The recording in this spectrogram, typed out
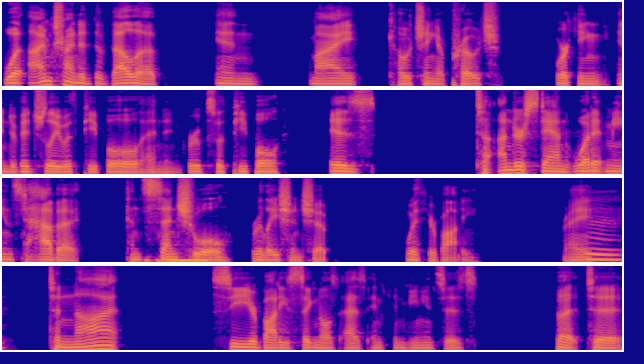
what I'm trying to develop in my coaching approach working individually with people and in groups with people is to understand what it means to have a consensual relationship with your body, right? Mm. To not see your body's signals as inconveniences, but to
